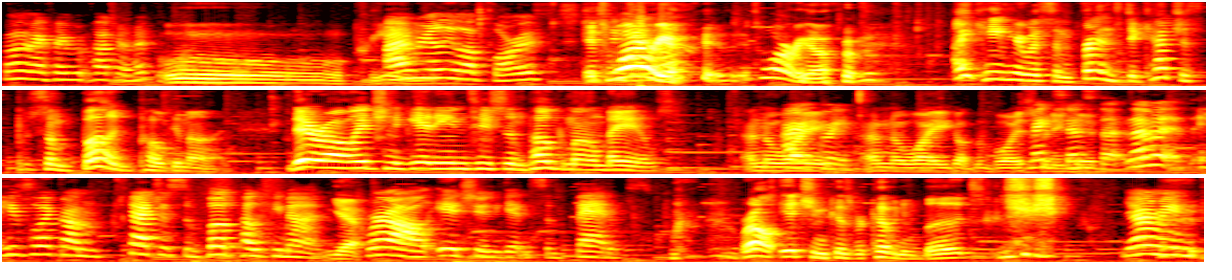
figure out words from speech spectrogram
One of my favorite parts of Pokemon. Ooh, pretty. I really love forests. It's Wario. It's Wario. I came here with some friends to catch us some bug Pokemon. They're all itching to get into some Pokemon battles. I don't know I why. agree. I don't know why he got the voice. Makes sense did. though. No, He's like um catch us some bug Pokemon. Yeah. We're all itching to get in some battles. We're all itching because we're covered in bugs. Yeah, I mean,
